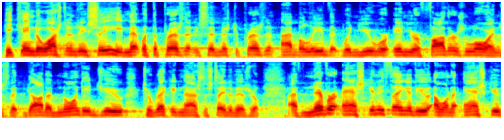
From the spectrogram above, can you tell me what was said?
He came to Washington, D.C., he met with the president. He said, Mr. President, I believe that when you were in your father's loins, that God anointed you to recognize the state of Israel. I've never asked anything of you. I want to ask you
